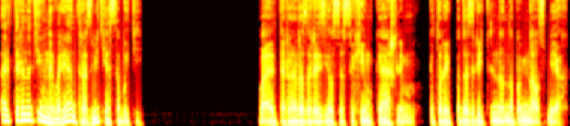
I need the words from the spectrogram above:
альтернативный вариант развития событий». Вальтер разразился сухим кашлем, который подозрительно напоминал смех.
